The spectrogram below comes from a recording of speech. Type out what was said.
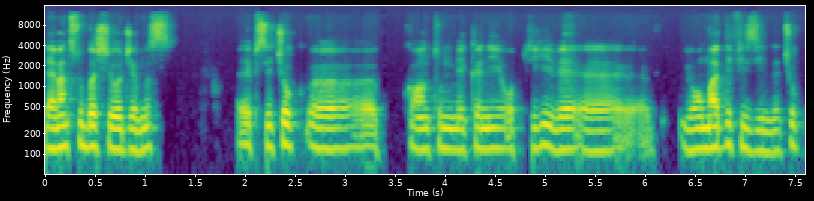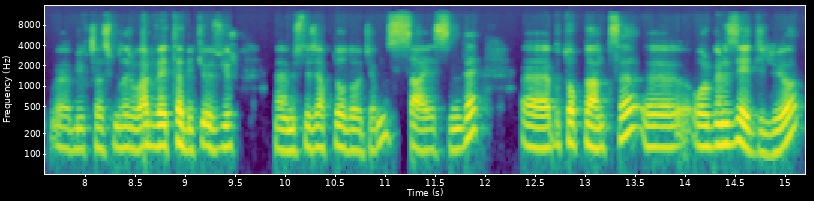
Levent Subaşı hocamız hepsi çok kuantum mekaniği, optiği ve yoğun madde fiziğinde çok büyük çalışmaları var ve tabii ki Özgür Müstecaplıoğlu hocamız sayesinde bu toplantı organize ediliyor.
